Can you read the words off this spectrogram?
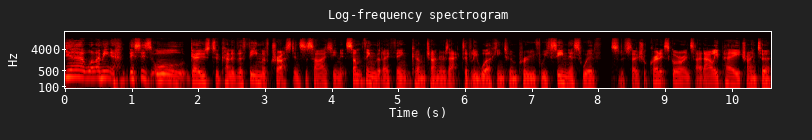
Yeah, well, I mean, this is all goes to kind of the theme of trust in society, and it's something that I think um, China is actively working to improve. We've seen this with sort of social credit score inside Alipay, trying to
